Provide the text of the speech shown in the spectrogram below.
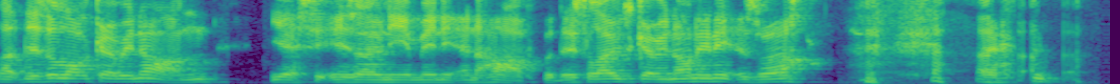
like, there's a lot going on. Yes, it is only a minute and a half, but there's loads going on in it as well.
